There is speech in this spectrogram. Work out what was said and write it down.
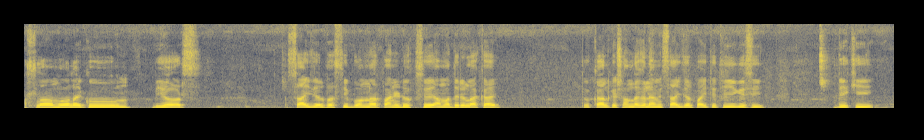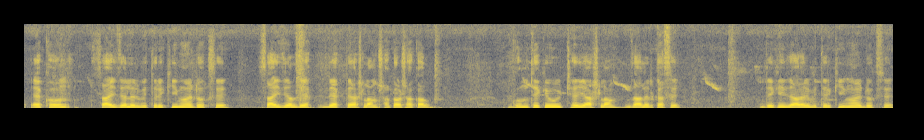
আসসালামু আলাইকুম ভিওর্স সাইজল পাচ্ছি, বন্যার পানি ঢুকছে আমাদের এলাকায়। তো কালকে সন্ধ্যাকালে আমি সাইজল পাইতে থেকে গেছি। দেখি এখন সাইজলের ভিতরে কী মাছ ঢুকছে। সাইজল দেখ- দেখতে আসলাম সকাল সকাল। ঘুম থেকে উঠেই আসলাম জালের কাছে। দেখি জালের ভিতরে কী মাছ ঢুকছে।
